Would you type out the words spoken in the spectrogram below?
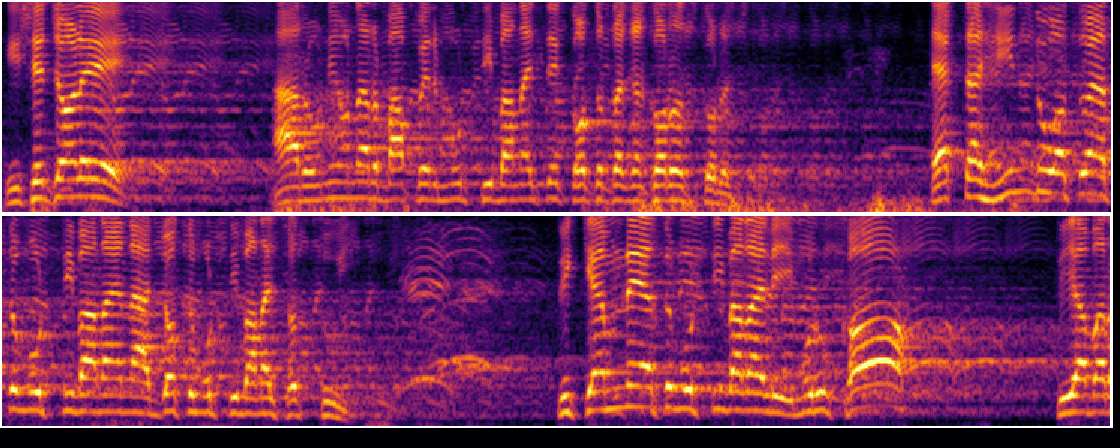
কিসে চড়ে? আর উনি ওনার বাপের মূর্তি বানাইতে কত টাকা খরচ করেছে? একটা হিন্দু অত এত মূর্তি বানায় না, যত মূর্তি বানাইছ তুই। তুই কেমনে এত মূর্তি বানাইলি, মূর্খ? তুই আবার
